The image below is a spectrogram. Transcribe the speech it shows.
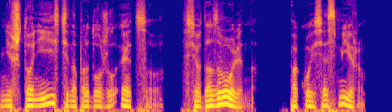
Ничто не истина, продолжил Эцио. Все дозволено. Покойся с миром.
